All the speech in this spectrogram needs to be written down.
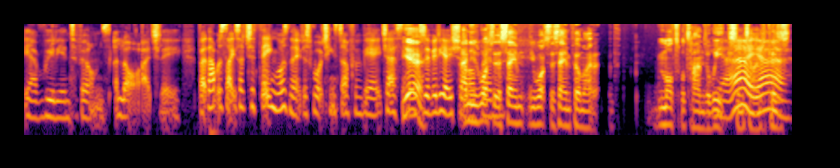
yeah, really into films a lot actually. But that was like such a thing, wasn't it? Just watching stuff on VHS and going to the video shop. and you'd watch and- the same. You watch the same film like multiple times a week Yeah, sometimes because yeah.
